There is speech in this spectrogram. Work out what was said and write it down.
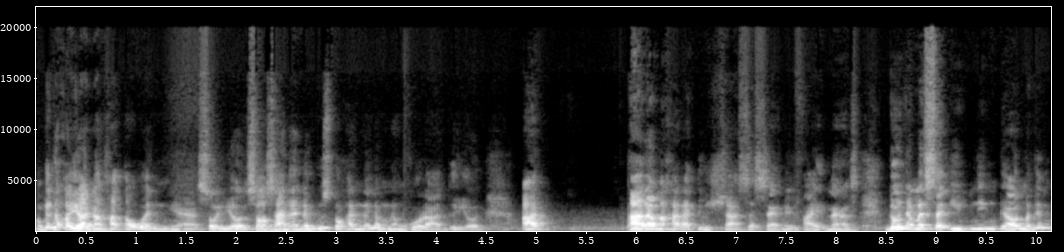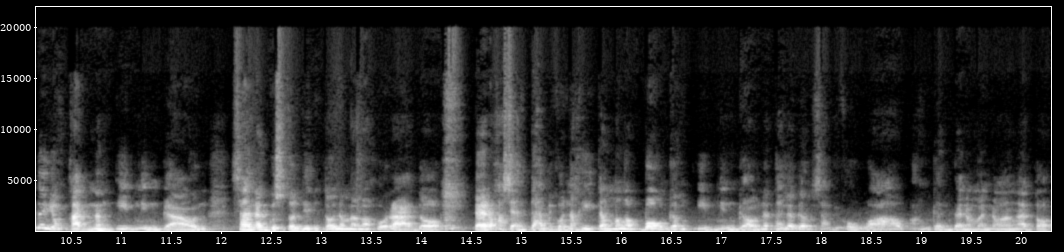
Ang ganda kaya ng katawan niya. So yun. So sana nagustuhan na lang ng hurado yon. At para makarating siya sa semifinals. Doon naman sa evening gown, maganda yung cut ng evening gown. Sana gusto din to ng mga hurado. Pero kasi ang dami ko nakitang mga bonggang evening gown na talagang sabi ko, wow, ang ganda naman ng mga to.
